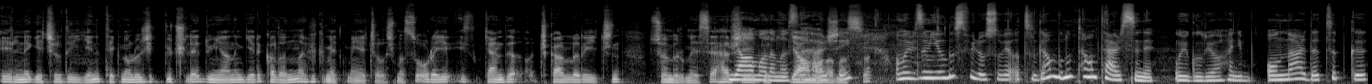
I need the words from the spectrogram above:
eline geçirdiği yeni teknolojik güçle dünyanın geri kalanına hükmetmeye çalışması, orayı kendi çıkarları için sömürmesi, her şeyi Yağmalaması, her yağmalaması. ama bizim Yıldız Filosu ve Atılgan bunun tam tersini uyguluyor. Hani onlar da tıpkı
